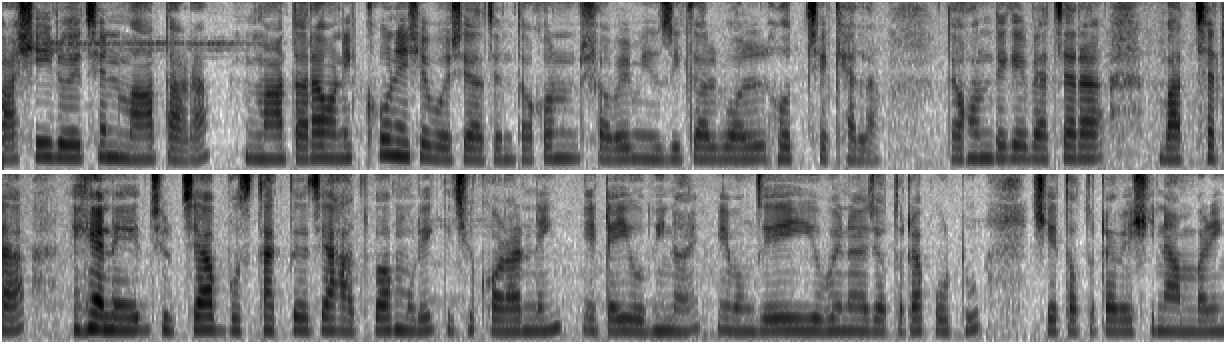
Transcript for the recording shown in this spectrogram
পাশেই রয়েছেন মা তারা। মা তারা অনেকক্ষণ এসে বসে আছেন, তখন সবে মিউজিক্যাল বল হচ্ছে খেলা। তখন থেকে বেচারা বাচ্চাটা এখানে চুপচাপ বসে থাকতে হচ্ছে হাত পা মুড়ে, কিছু করার নেই, এটাই অভিনয়। এবং যে এই অভিনয় যতটা পটু, সে ততটা বেশি নাম্বারিং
